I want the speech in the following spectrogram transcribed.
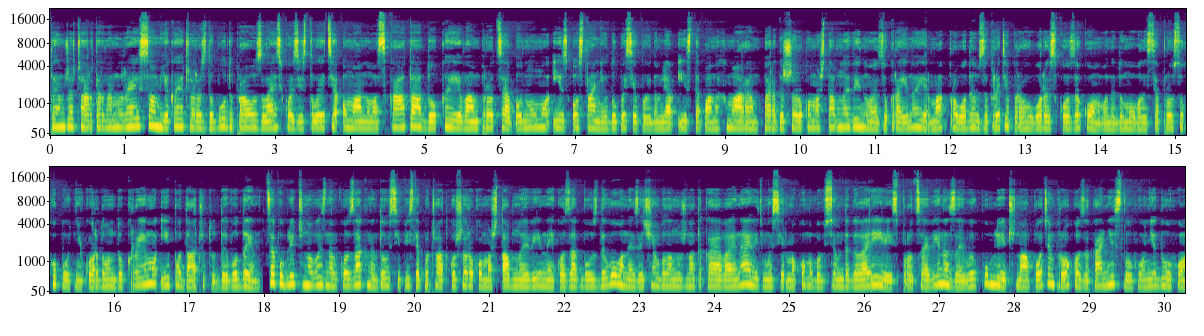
тим же чартерним рейсом, який через добу доправив Зеленського зі столиці Оману Маската до Києва. Про це в одному із останніх дописів повідомляв і Степан Хмара. Перед широкомасштабною війною з Україною Єрмак проводив закриті переговори з козаком. Вони домовилися про сухопутній кордон до Криму і подачу туди води. Це публічно визнав козак невдовзі після початку широкомасштабної війни. Козак був здивований, зачем була нужна така війна, ведь ми з Єрмаком обо всьому договорились. Про це він заявив публічно, а потім про козака ні слуху, ні духу.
